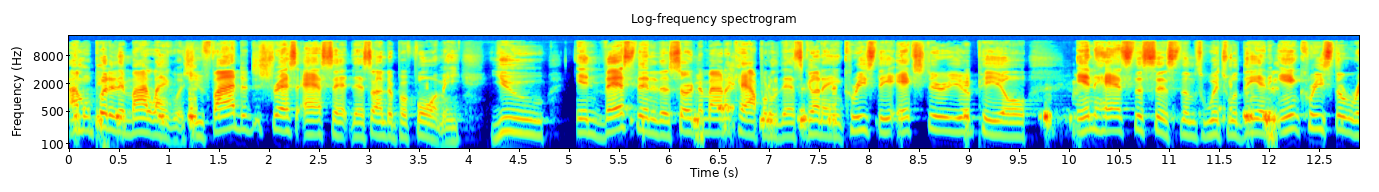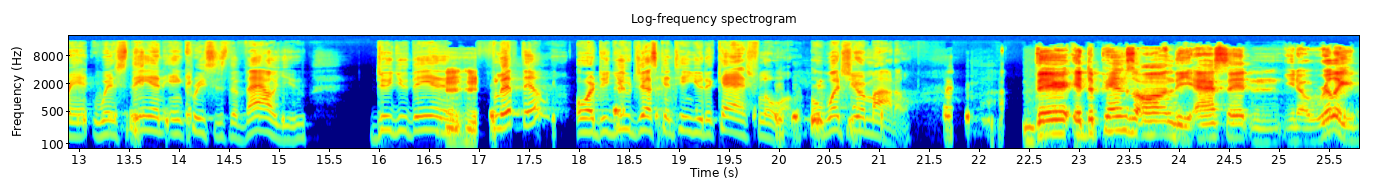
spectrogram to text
I'm gonna put it in my language. You find a distressed asset that's underperforming. You invest in it a certain amount of capital that's gonna increase the exterior appeal, enhance the systems, which will then increase the rent, which then increases the value. Do you then mm-hmm. flip them, or do you just continue to cash flow them? Or what's your model? There, it depends on the asset, and you know, really,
